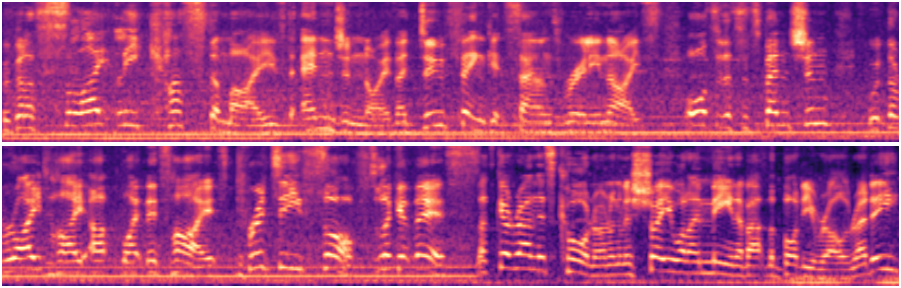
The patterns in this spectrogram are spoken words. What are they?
We've got a slightly customized engine noise. I do think it sounds really nice. Also, the suspension with the ride height up like this high, it's pretty soft. Look at this. Let's go around this corner and I'm going to show you what I mean about the body roll. Ready?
